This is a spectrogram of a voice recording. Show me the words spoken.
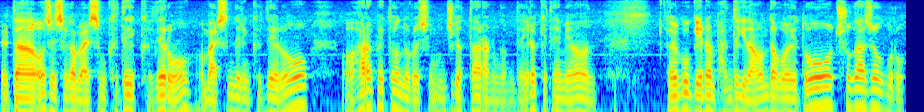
일단 어제 제가 말씀 그대, 그대로 어, 말씀드린 그대로 어, 하락 패턴으로 지금 움직였다라는 겁니다. 이렇게 되면 결국 이런 반등이 나온다고 해도 추가적으로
